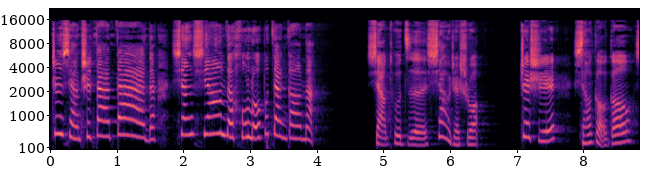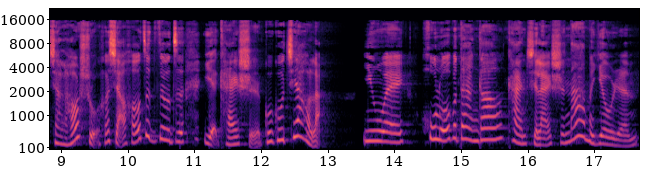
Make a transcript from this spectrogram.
正想吃大大的、香香的胡萝卜蛋糕呢。”小兔子笑着说。这时，小狗狗、小老鼠和小猴子的肚子也开始咕咕叫了。因为胡萝卜蛋糕看起来是那么诱人，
